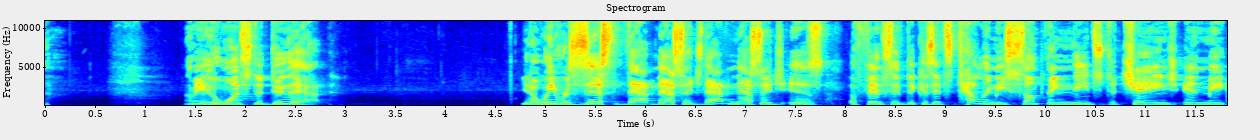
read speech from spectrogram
I mean, who wants to do that? You know, we resist that message. That message is offensive because it's telling me something needs to change in me.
